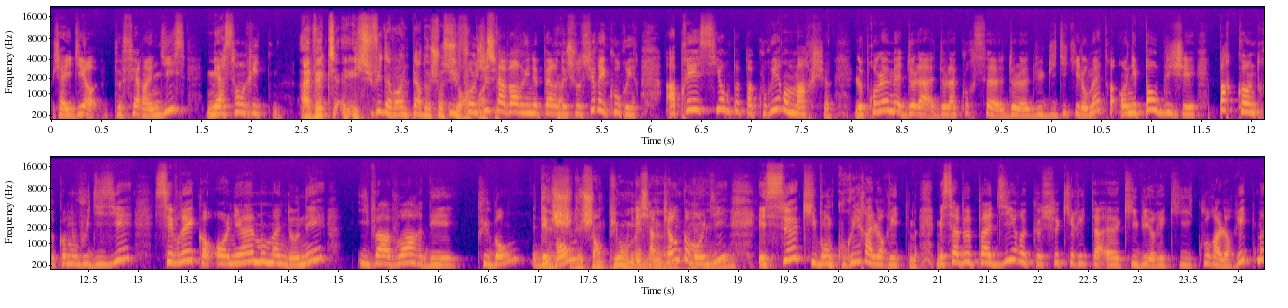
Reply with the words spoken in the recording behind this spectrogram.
j'allais dire, peut faire un 10, mais à son rythme. Avec, il suffit d'avoir une paire de Il chaussures. faut en juste principe. avoir une paire de chaussures et courir. Après, si on ne peut pas courir, on marche. Le problème de la, de la course de la- du, du 10 km, on n'est pas obligé. Par contre, comme vous disiez, c'est vrai qu'on est à un moment donné, il va avoir des plus bons, des bons, les champions. les même, champions, comme on dit, et ceux qui vont courir à leur rythme. Mais ça ne veut pas dire que ceux qui, euh, qui, qui courent à leur rythme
